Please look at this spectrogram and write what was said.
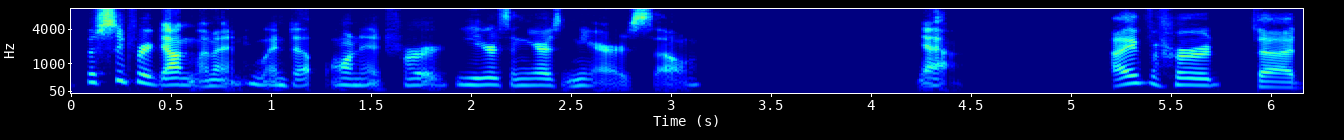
especially for young women who end up on it for years and years and years. So, yeah. I've heard that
